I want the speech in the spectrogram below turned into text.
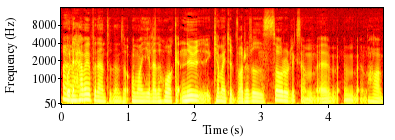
Och det här var ju på den tiden, om man gillade Håkan, nu kan man ju typ vara revisor och liksom uh, ha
